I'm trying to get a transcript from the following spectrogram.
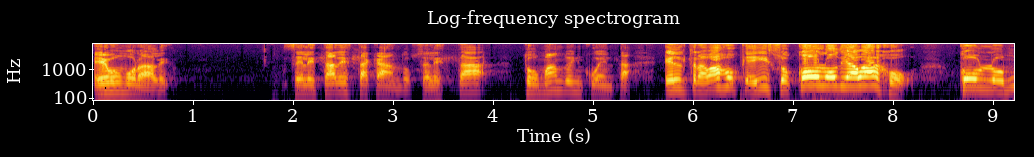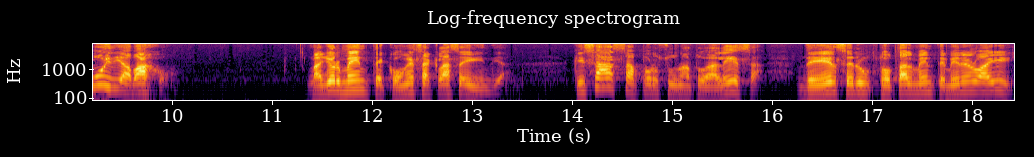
Evo Morales se le está destacando, se le está tomando en cuenta el trabajo que hizo con lo de abajo, con lo muy de abajo, mayormente con esa clase india, quizás por su naturaleza de él ser totalmente, mírenlo ahí,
